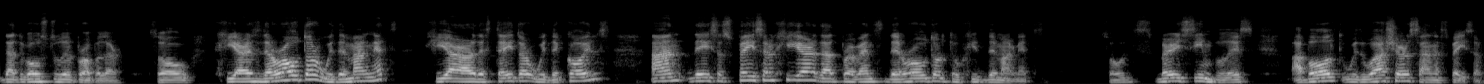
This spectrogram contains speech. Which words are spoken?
that goes to the propeller. So here is the rotor with the magnet, here are the stator with the coils, and there is a spacer here that prevents the rotor to hit the magnet. So it's very simple. It's a bolt with washers and a spacer.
